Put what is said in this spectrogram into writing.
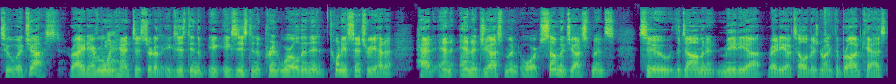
to adjust, right? Everyone yeah. had to sort of exist in the exist in the print world, and then 20th century had a had an, an adjustment or some adjustments to the dominant media, radio, television, like the broadcast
